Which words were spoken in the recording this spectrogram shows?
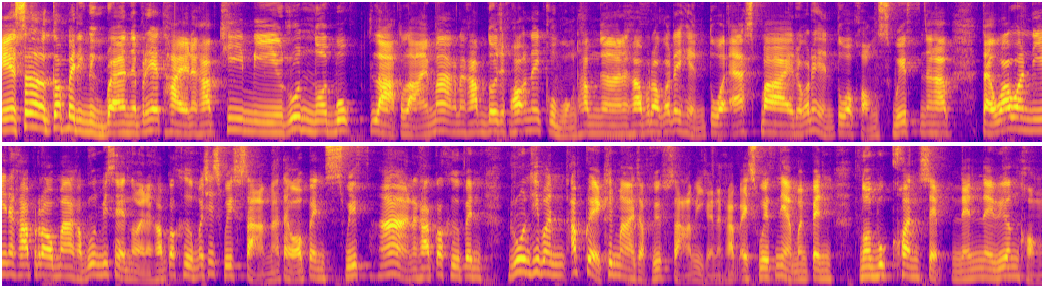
Acer ก็เป็นอีกหนึ่งแบรนด์ในประเทศไทยนะครับที่มีรุ่นโน้ตบุ๊กหลากหลายมากนะครับโดยเฉพาะในกลุ่มของทำงานนะครับเราก็ได้เห็นตัว Aspire เราก็ได้เห็นตัวของ Swift นะครับแต่ว่าวันนี้นะครับเรามากับรุ่นพิเศษหน่อยนะครับก็คือไม่ใช่ Swift 3นะแต่ว่าเป็น Swift 5นะครับก็คือเป็นรุ่นที่มันอัปเกรดขึ้นมาจาก Swift 3 อีกนะครับไอ้ Swift เนี่ยมันเป็นโน้ตบุ๊กคอนเซปต์เน้นในเรื่องของ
